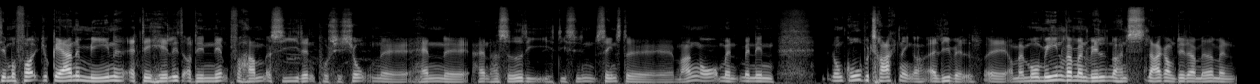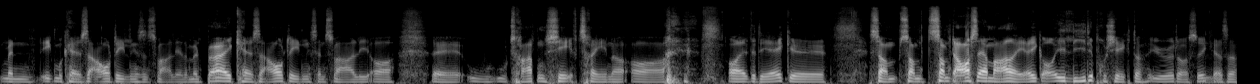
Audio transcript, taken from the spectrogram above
det må folk jo gerne mene, at det er heldigt, og det er nemt for ham at sige i den position, øh, han, øh, han har siddet i de seneste øh, mange år, men, men en, nogle gode betragtninger alligevel. Øh, og man må mene, hvad man vil, når han snakker om det der med, at man, man ikke må kalde sig afdelingsansvarlig, eller man bør ikke kalde sig afdelingsansvarlig, og øh, U13-cheftræner, og, og alt det der, ikke? Øh, som, som, som der også er meget af, ikke? og eliteprojekter i øvrigt også. Ikke? Mm. Altså,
